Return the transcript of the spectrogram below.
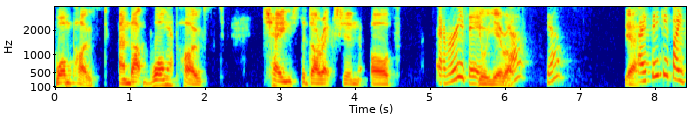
one post and that one Yeah. post changed the direction of Everything. Your year yeah. off. Yeah. Yeah. I think if I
